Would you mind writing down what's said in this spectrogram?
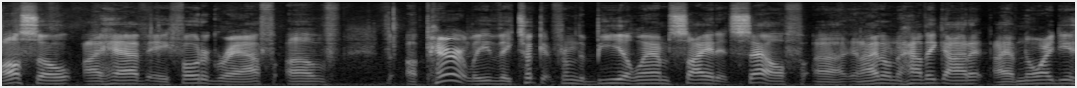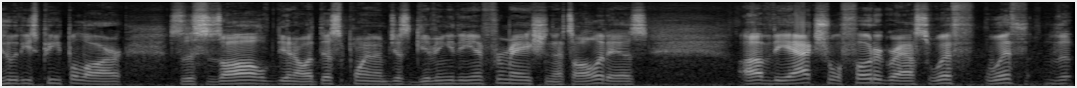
also, I have a photograph of apparently they took it from the BLM site itself, uh, and I don't know how they got it. I have no idea who these people are. So this is all, you know, at this point, I'm just giving you the information. That's all it is. Of the actual photographs with with the,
